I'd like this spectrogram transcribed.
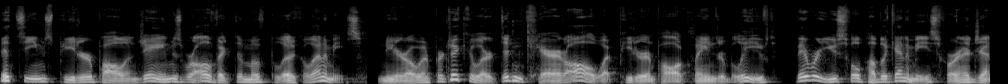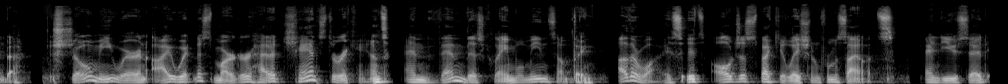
It seems Peter, Paul, and James were all victim of political enemies. Nero, in particular, didn't care at all what Peter and Paul claimed or believed. They were useful public enemies for an agenda. Show me where an eyewitness martyr had a chance to recant, and then this claim will mean something. Otherwise, it's all just speculation from silence. And you said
